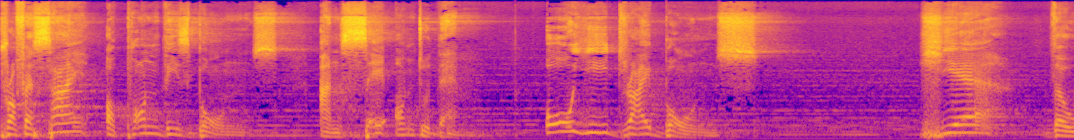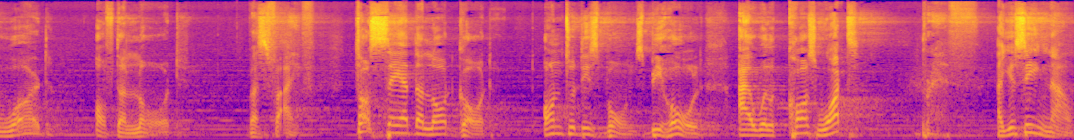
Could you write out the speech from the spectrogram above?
Prophesy upon these bones and say unto them, O ye dry bones, hear the word of the Lord. Verse 5. Thus saith the Lord God unto these bones, Behold, I will cause what? Are you seeing now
